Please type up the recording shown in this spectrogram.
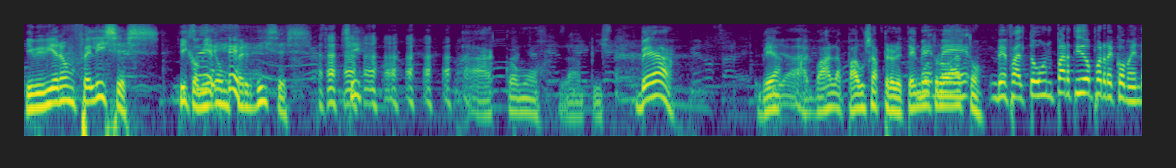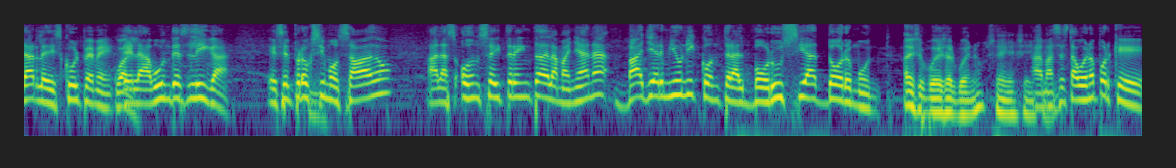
Y vivieron felices y comieron perdices. Sí. Ah, como la pista. Vea, vea, Ya. baja la pausa, pero le tengo Me, otro me- dato. me faltó un partido por recomendarle, discúlpeme, ¿Cuál? de la Bundesliga. Es el próximo sábado a las 11 y 30 de la mañana, Bayern Múnich contra el Borussia Dortmund. Ah, Ese puede ser bueno, sí, sí. Además sí. está bueno porque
